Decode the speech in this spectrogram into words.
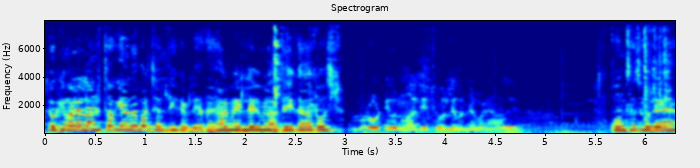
क्योंकि मैंने लंच तो किया था पर जल्दी कर लिया था। यार मेरे लिए भी बना दिया कहा टोस्ट रोटी बनवा ली छोले बने बने कौन से छोले हैं?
